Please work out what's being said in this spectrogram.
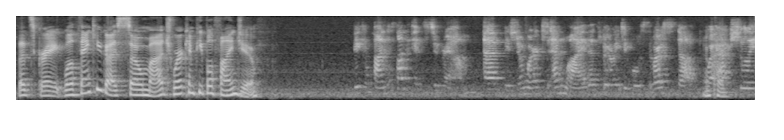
That's great. Well, thank you guys so much. Where can people find you? You can find us on Instagram at VisionWorks NY. That's where we do most of our stuff. Okay. We're actually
